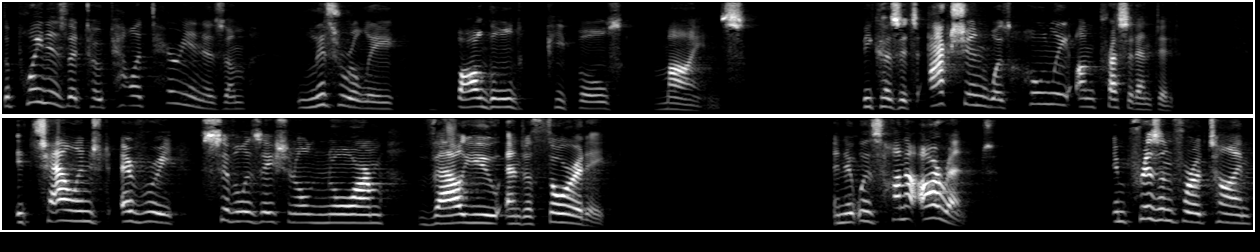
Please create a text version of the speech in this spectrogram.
The point is that totalitarianism literally boggled people's minds because its action was wholly unprecedented. It challenged every civilizational norm, value, and authority. And it was Hannah Arendt, imprisoned for a time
